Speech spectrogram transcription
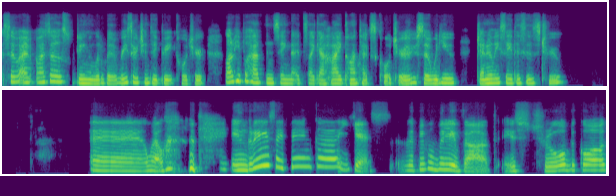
So I, as I was doing a little bit of research into Greek culture, a lot of people have been saying that it's like a high context culture. So would you generally say this is true? Uh, well, in Greece, I think uh, yes, the people believe that is true because,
